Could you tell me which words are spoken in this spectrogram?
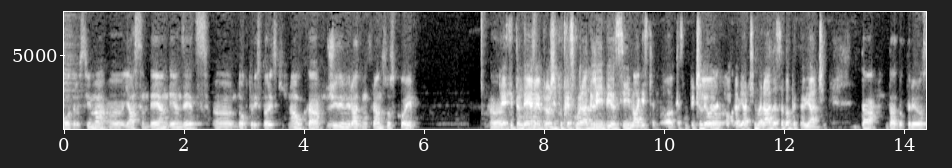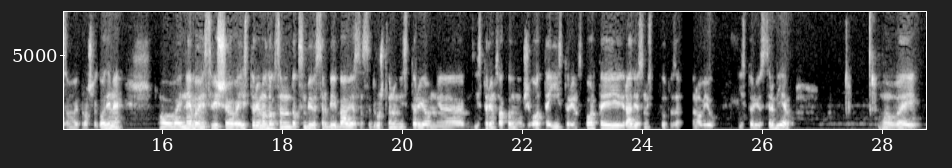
Pozdrav svima, e, ja sam Dejan, Dejan Zec, e, doktor istorijskih nauka, živim i radim u Francuskoj. E, Čestitam Dejano, prošli put kad smo radili bio si magistar, kad smo pričali o, o navijačima rada, sad opet navijači. Da, da, doktorirao sam ove prošle godine. Ovaj, ne bavim se više ovaj, istorijom, ali dok sam, dok sam bio u Srbiji bavio sam se društvenom istorijom, istorijom svakodnevnog života i istorijom sporta i radio sam u institutu za noviju istoriju Srbije. Ovaj,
